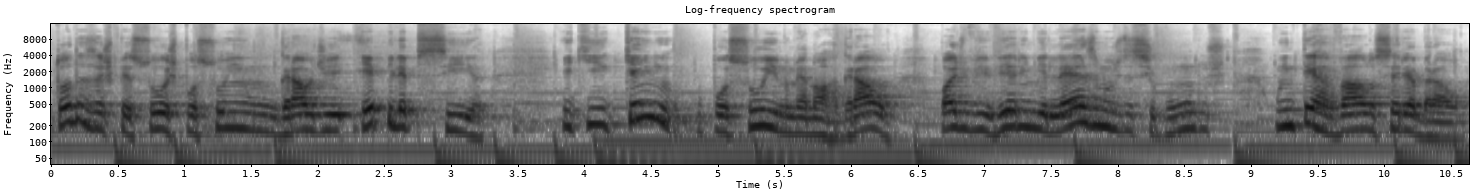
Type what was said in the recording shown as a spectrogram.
todas as pessoas possuem um grau de epilepsia e que quem o possui no menor grau pode viver em milésimos de segundos um intervalo cerebral.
